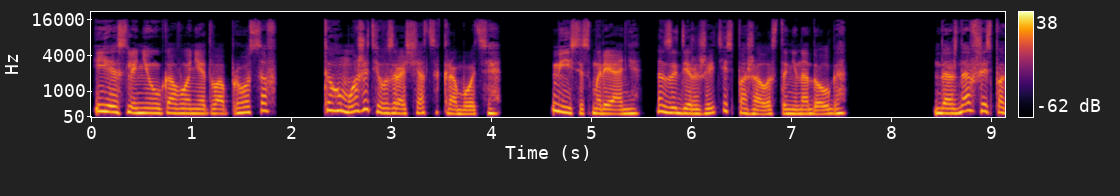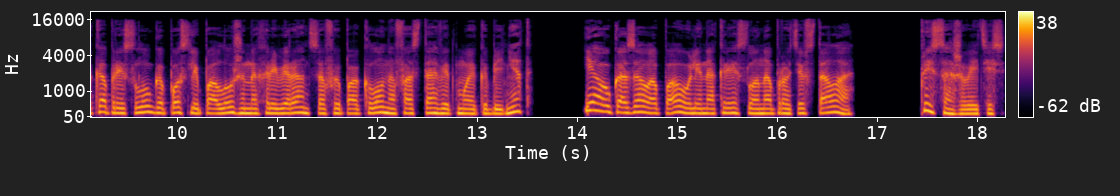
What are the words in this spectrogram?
Если ни у кого нет вопросов, то можете возвращаться к работе. Миссис Мариане, задержитесь, пожалуйста, ненадолго. Дождавшись, пока прислуга после положенных реверансов и поклонов оставит мой кабинет, я указала Пауле на кресло напротив стола. Присаживайтесь.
